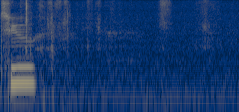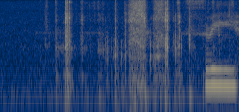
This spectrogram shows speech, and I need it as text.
two, three,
